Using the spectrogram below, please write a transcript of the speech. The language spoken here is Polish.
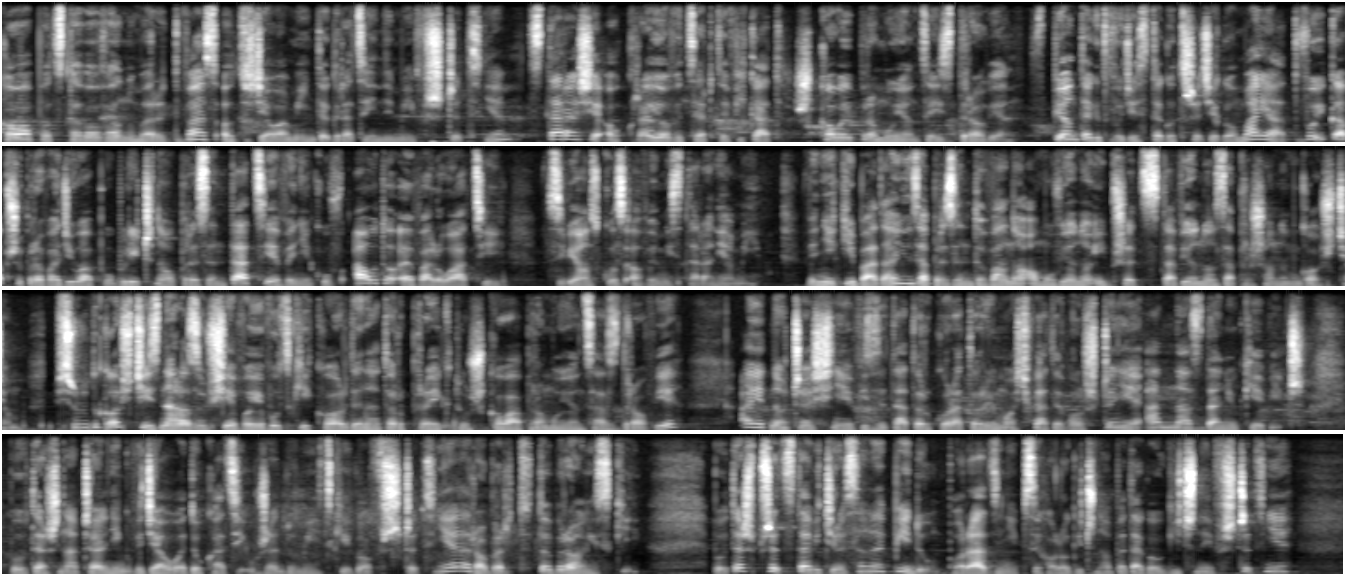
Szkoła podstawowa nr 2 z oddziałami integracyjnymi w Szczytnie stara się o krajowy certyfikat Szkoły Promującej Zdrowie. W piątek 23 maja dwójka przeprowadziła publiczną prezentację wyników autoewaluacji w związku z owymi staraniami. Wyniki badań zaprezentowano, omówiono i przedstawiono zaproszonym gościom. Wśród gości znalazł się wojewódzki koordynator projektu Szkoła Promująca Zdrowie, a jednocześnie wizytator Kuratorium Oświaty w Olsztynie Anna Zdaniukiewicz. Był też naczelnik Wydziału Edukacji Urzędu Miejskiego w Szczytnie Robert Dobroński. Był też przedstawiciel Sanepidu, poradni psychologiczno-pedagogicznej w Szczytnie,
